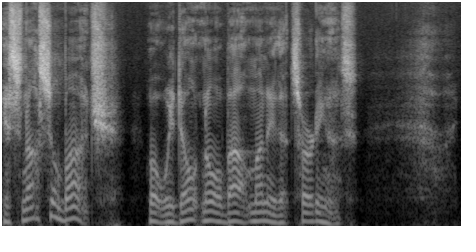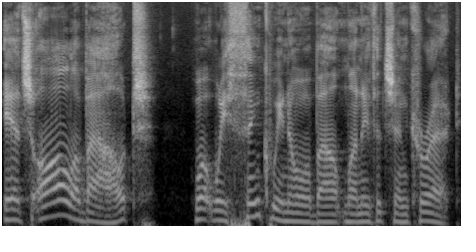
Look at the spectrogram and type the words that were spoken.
it's not so much what we don't know about money that's hurting us, it's all about what we think we know about money that's incorrect.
